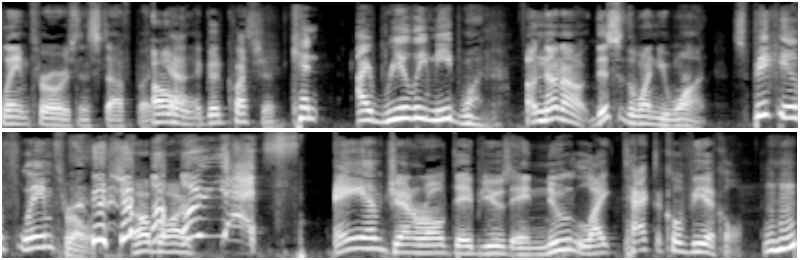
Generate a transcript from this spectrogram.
flamethrowers and stuff, but Oh. yeah, a good question. Can I really need one? Oh, no, no, this is the one you want. Speaking of flamethrowers, Oh boy. Oh yes. AM General debuts a new light tactical vehicle. Mm-hmm.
